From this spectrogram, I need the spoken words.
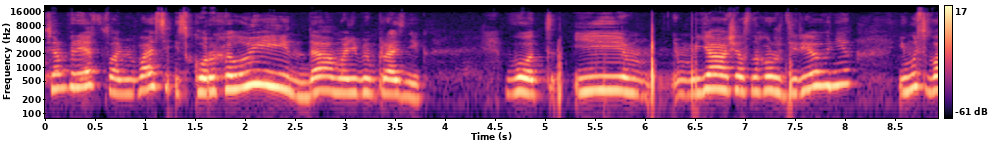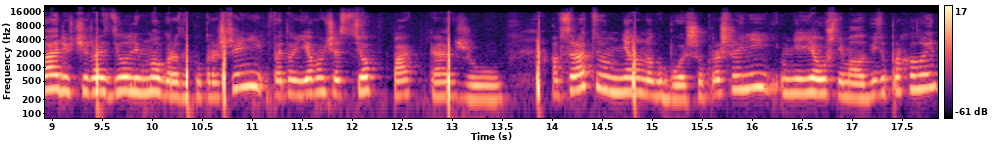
Всем привет, с вами Вася, и скоро Хэллоуин, да, мой любимый праздник. Вот, и я сейчас нахожусь в деревне, и мы с Варей вчера сделали много разных украшений, поэтому я вам сейчас все покажу. А в Саратове у меня намного больше украшений, у меня я уж снимала видео про Хэллоуин,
